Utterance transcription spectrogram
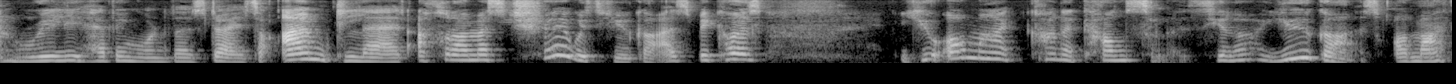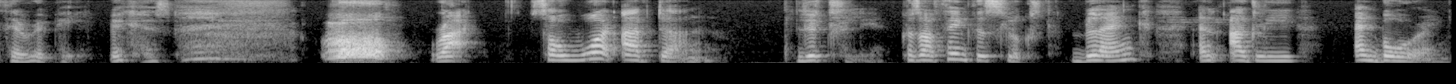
I'm really having one of those days. So I'm glad. I thought I must share with you guys because you are my kind of counselors, you know. You guys are my therapy because, oh, right. So what I've done, literally, because I think this looks blank and ugly and boring.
